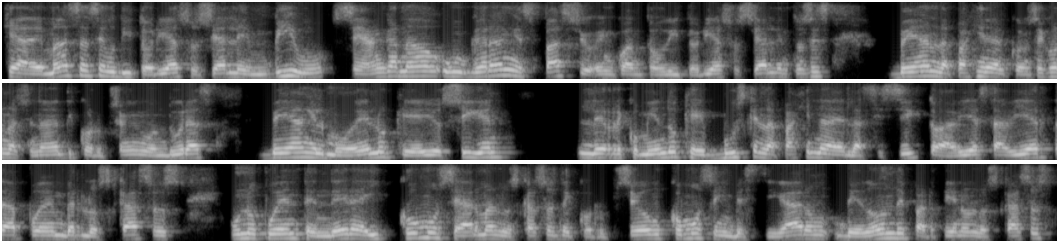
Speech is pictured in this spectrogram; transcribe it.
que además hace auditoría social en vivo, se han ganado un gran espacio en cuanto a auditoría social. Entonces, vean la página del Consejo Nacional Anticorrupción en Honduras, vean el modelo que ellos siguen les recomiendo que busquen la página de la CICIC, todavía está abierta, pueden ver los casos, uno puede entender ahí cómo se arman los casos de corrupción, cómo se investigaron, de dónde partieron los casos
